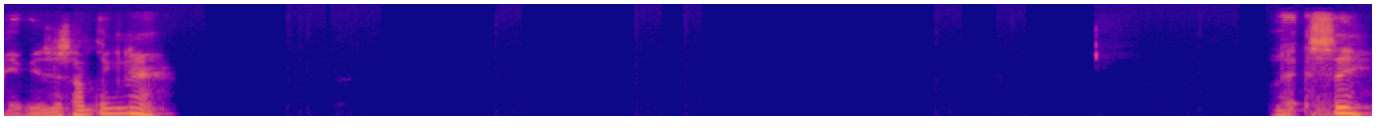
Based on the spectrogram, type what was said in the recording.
Maybe there's something there. Let's see.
